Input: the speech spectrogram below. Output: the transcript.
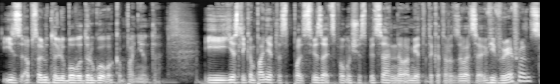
из абсолютно любого другого компонента. И если компоненты связать с помощью специального метода, который называется VivReference,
